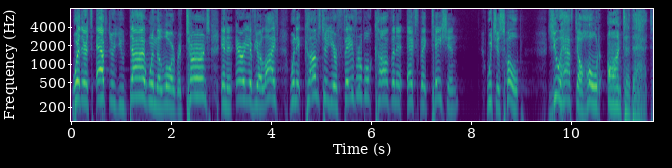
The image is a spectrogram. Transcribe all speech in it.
whether it's after you die, when the Lord returns in an area of your life, when it comes to your favorable, confident expectation, which is hope, you have to hold on to that.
